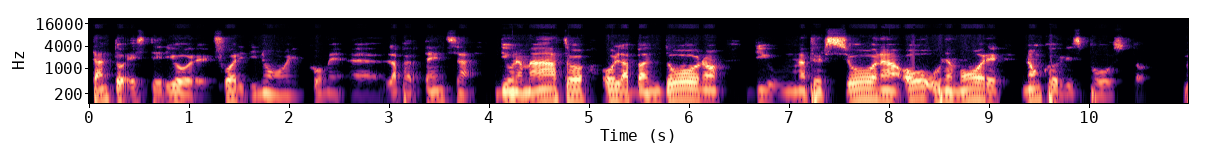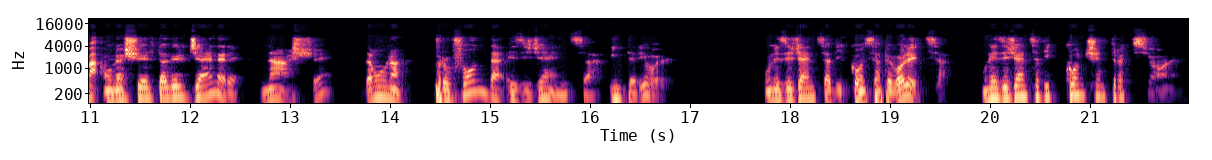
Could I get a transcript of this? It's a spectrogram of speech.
tanto esteriore, fuori di noi, come eh, la partenza di un amato o l'abbandono di una persona o un amore non corrisposto, ma una scelta del genere nasce da una profonda esigenza interiore, un'esigenza di consapevolezza, un'esigenza di concentrazione,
